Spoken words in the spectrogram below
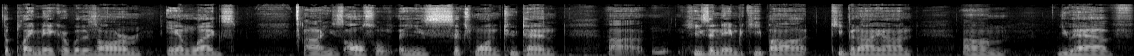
the playmaker with his arm and legs. Uh, he's also he's 6'1, 210. Uh, he's a name to keep on keep an eye on. Um, you have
